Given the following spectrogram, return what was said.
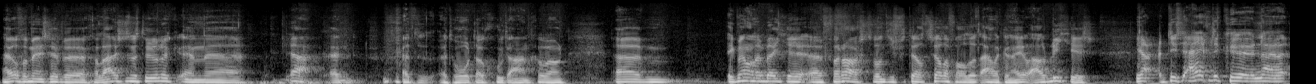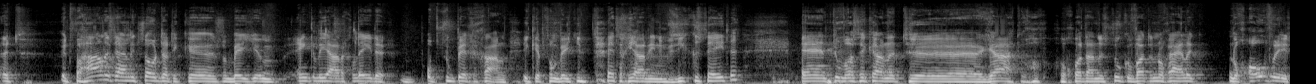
Heel veel mensen hebben geluisterd natuurlijk. En ja, en het, het hoort ook goed aan gewoon. Ehm, ik ben al een beetje verrast, want je vertelt zelf al dat het eigenlijk een heel oud liedje is. Ja, het is eigenlijk... nou, het, het verhaal is eigenlijk zo dat ik eh, zo'n beetje een, enkele jaren geleden op zoek ben gegaan. Ik heb zo'n beetje 30 jaar in de muziek gezeten. En toen was ik aan het, eh, ja, toch gewoon aan het zoeken wat er nog eigenlijk nog over is.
